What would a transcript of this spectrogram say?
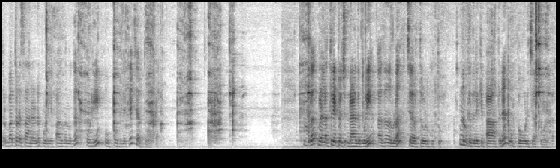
നിർബന്ധമുള്ള സാധനമാണ് പുളി. അപ്പോൾ അത് നമുക്ക് പുളിയും ഉപ്പും ഇതിലേക്ക് ചേർത്ത് കൊടുക്കാം. നമ്മൾ വെള്ളത്തിലിട്ട് വെച്ചിട്ടുണ്ടായിരുന്ന പുളി അത് നമ്മൾ ചേർത്ത് കൊടുത്തു ഇനി നമുക്ക് ഇതിലേക്ക് പാകത്തിന് ഉപ്പ് കൂടി ചേർത്ത് കൊടുക്കാം.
